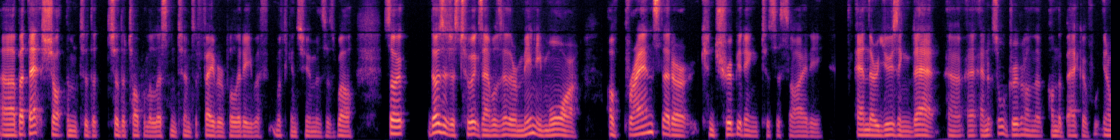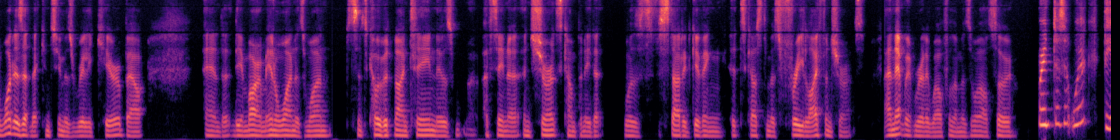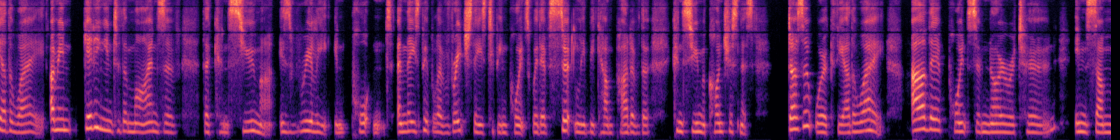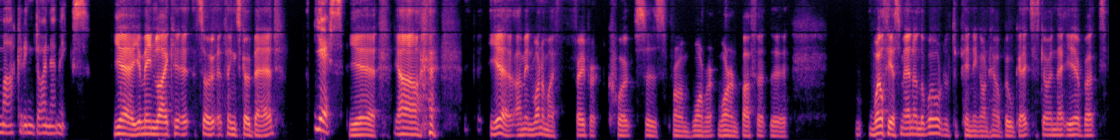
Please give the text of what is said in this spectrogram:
Uh, but that shot them to the to the top of the list in terms of favorability with with consumers as well. So those are just two examples. There are many more of brands that are contributing to society and they're using that uh, and it's all driven on the on the back of you know what is it that consumers really care about? And the, the environmental one is one. Since covid-19 there's i've seen an insurance company that was started giving its customers free life insurance and that went really well for them as well. So Brent, does it work the other way? I mean, getting into the minds of the consumer is really important. And these people have reached these tipping points where they've certainly become part of the consumer consciousness. Does it work the other way? Are there points of no return in some marketing dynamics? Yeah, you mean like uh, so things go bad? Yes. Yeah. Uh, yeah. I mean, one of my favorite quotes is from Warren Buffett, the wealthiest man in the world, depending on how Bill Gates is going that year. But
